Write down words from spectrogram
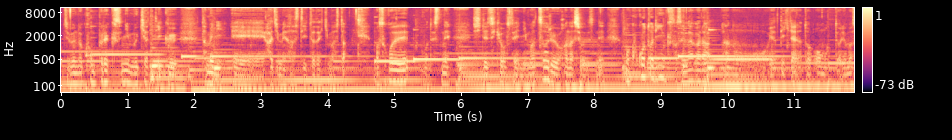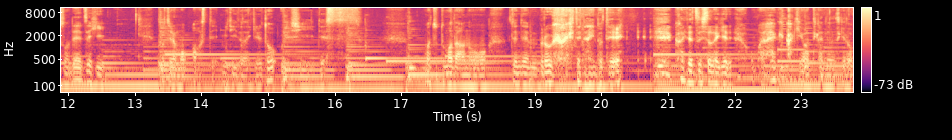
自分のコンプレックスに向き合っていくために、えー、始めさせていただきました、まあ、そこでもですね私立矯正にまつわるお話をですね、まあ、こことリンクさせながら、あのー、やっていきたいなと思っておりますので是非そちらも合わせて見ていただけると嬉しいです。まあ、ちょっとまだあの全然ブログ書けてないので解説しただけでお前早く書けよって感じなんですけど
